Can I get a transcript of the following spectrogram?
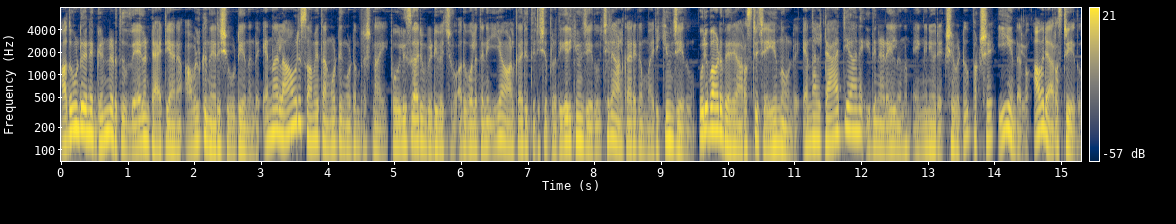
അതുകൊണ്ട് തന്നെ ഗണ്ണെടുത്ത് വേഗം ടാറ്റിയാന അവൾക്ക് നേരെ ഷൂട്ട് ചെയ്യുന്നുണ്ട്. എന്നാൽ ആ ഒരു സമയത്ത് അങ്ങോട്ടും ഇങ്ങോട്ടും പ്രശ്നമായി. പോലീസുകാരും വെടിവെച്ചു. അതുപോലെ തന്നെ ഈ ആൾക്കാർ തിരിച്ച് പ്രതികരിക്കുകയും ചെയ്തു ചില ആൾക്കാരൊക്കെ മരിക്കുകയും ചെയ്തു. ഒരുപാട് പേരെ അറസ്റ്റ് ചെയ്യുന്നുണ്ട്. എന്നാൽ ടാറ്റിയാന ഇതിനിടയിൽ നിന്നും എങ്ങനെയോ രക്ഷപ്പെട്ടു. പക്ഷേ ഈ ഉണ്ടല്ലോ അവരെ അറസ്റ്റ് ചെയ്തു.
